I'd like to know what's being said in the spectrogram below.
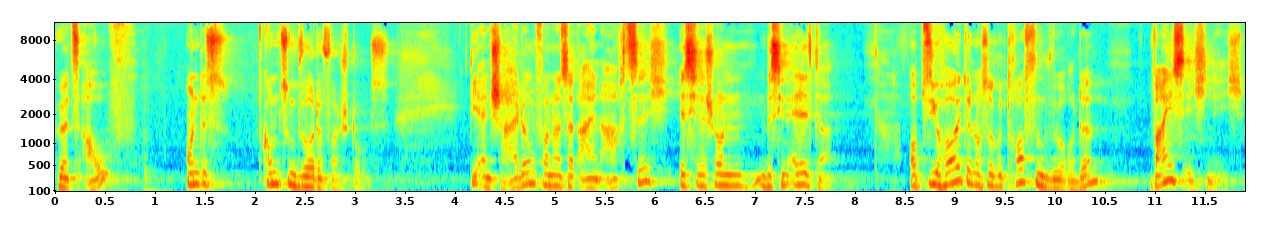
hört es auf und es kommt zum Würdeverstoß. Die Entscheidung von 1981 ist ja schon ein bisschen älter. Ob sie heute noch so getroffen würde, weiß ich nicht.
